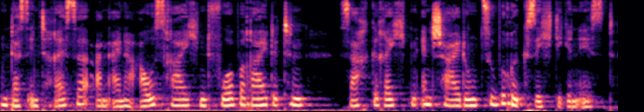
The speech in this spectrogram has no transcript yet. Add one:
und das Interesse an einer ausreichend vorbereiteten, sachgerechten Entscheidung zu berücksichtigen ist.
